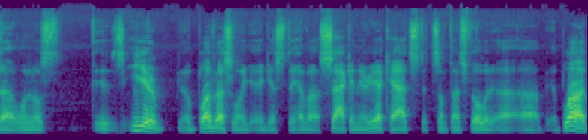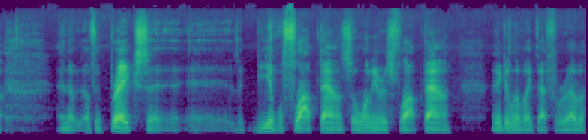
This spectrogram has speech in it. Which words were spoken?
uh, one of those, his ear, you know, blood vessel, I, guess they have a sac in their ear, cats, that sometimes fill with uh, uh, blood. And if it breaks, uh, uh, the ear will flop down. So one ear is flopped down. And can live like that forever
